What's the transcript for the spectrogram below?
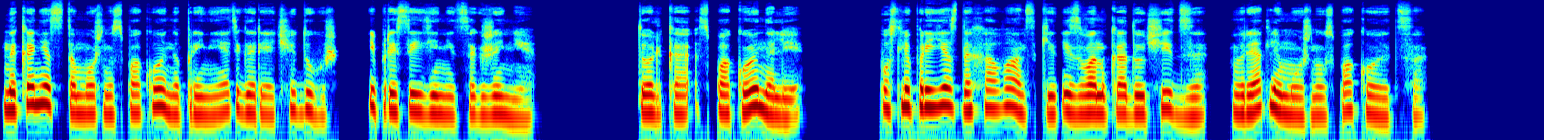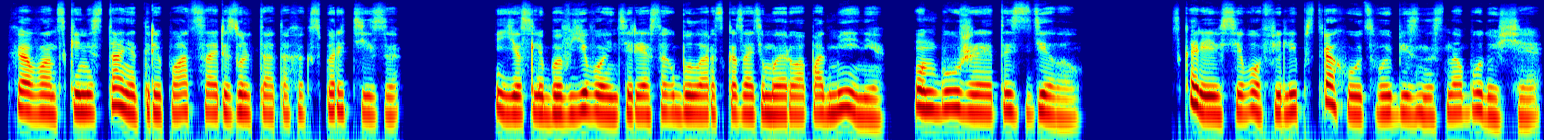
Наконец-то можно спокойно принять горячий душ и присоединиться к жене. Только спокойно ли? После приезда Хованский и звонка Дучидзе вряд ли можно успокоиться. Хованский не станет трепаться о результатах экспертизы. Если бы в его интересах было рассказать мэру о подмене, он бы уже это сделал. Скорее всего, Филипп страхует свой бизнес на будущее,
